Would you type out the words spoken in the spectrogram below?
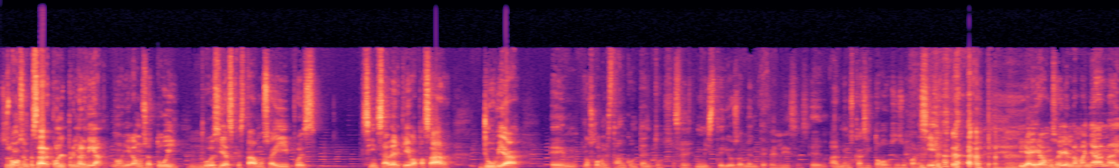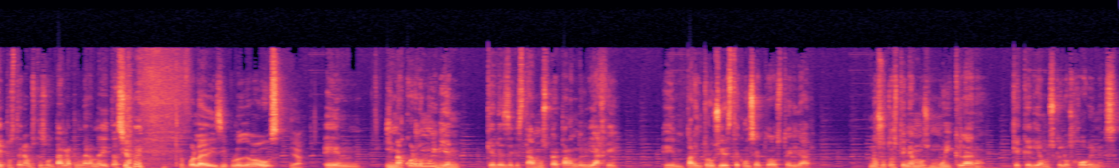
Entonces vamos a empezar con el primer día, ¿no? Llegamos a Tui, tú decías que estábamos ahí pues sin saber qué iba a pasar, lluvia, eh, los jóvenes estaban contentos, Sí. misteriosamente. Felices. Eh, al menos casi todos, eso parecía. y ahí íbamos ahí en la mañana y pues teníamos que soltar la primera meditación, que fue la de discípulos de Maús. Ya. Eh, y me acuerdo muy bien que desde que estábamos preparando el viaje para introducir este concepto de austeridad, nosotros teníamos muy claro que queríamos que los jóvenes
